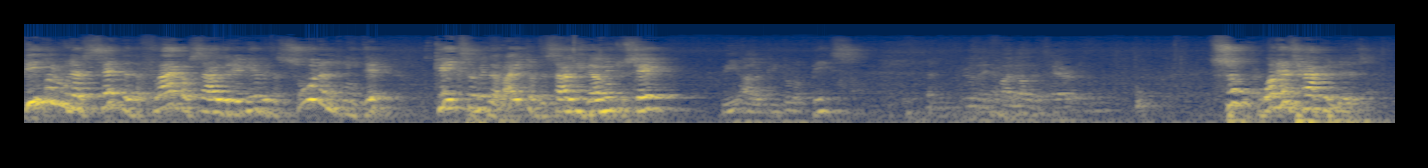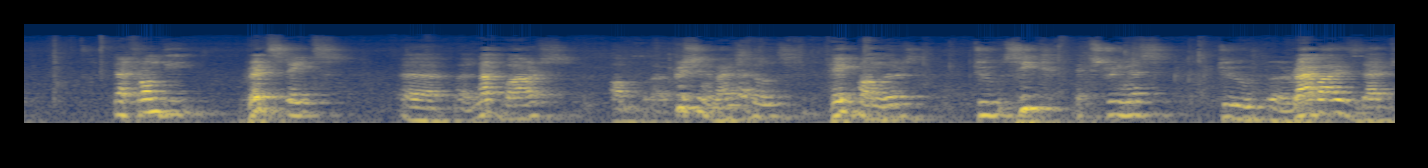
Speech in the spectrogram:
People would have said that the flag of Saudi Arabia with a sword underneath it takes away the right of the Saudi government to say, we are a people of peace. So what has happened is that from the red states, uh, uh, nut bars of uh, Christian evangelicals, hate mongers, to Sikh extremists, to uh, rabbis that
